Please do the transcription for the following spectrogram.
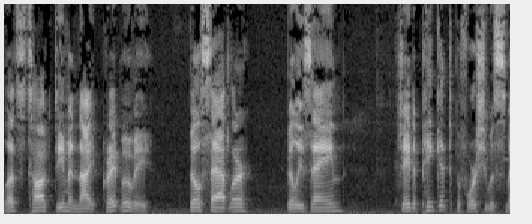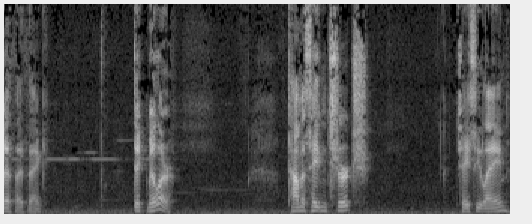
let's talk Demon Knight. Great movie. Bill Sadler, Billy Zane, Jada Pinkett before she was Smith, I think. Dick Miller, Thomas Hayden Church, Chasey Lain.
